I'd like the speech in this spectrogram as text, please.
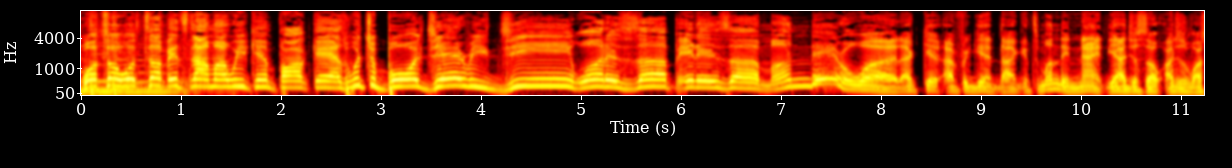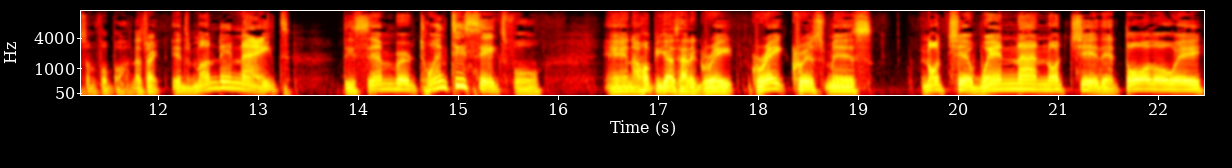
What's up? What's up? It's not my weekend podcast with your boy Jerry G. What is up? It is uh Monday or what? I get I forget, Doc. It's Monday night. Yeah, I just uh, I just watched some football. That's right. It's Monday night, December 26th, fool. And I hope you guys had a great, great Christmas. Noche buena, noche de todo, way.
